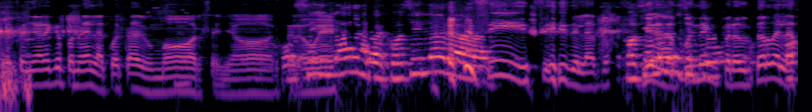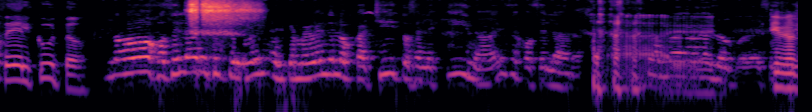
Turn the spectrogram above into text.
pues señor, hay que ponerle la cuota de humor, señor. José Lara, José Lara. sí, sí, de la José Mira, Lara lo pone el productor de la fe del cuto. No, José Lara es el que, me vende, el que me vende los cachitos en la esquina. Ese es José Lara. Pues,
